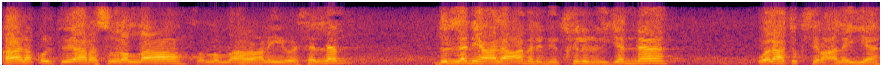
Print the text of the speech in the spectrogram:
قال قلت يا رسول الله صلى الله عليه وسلم دلني على عمل يدخلني الجنة ولا تكثر علي.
